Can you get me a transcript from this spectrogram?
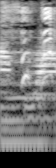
Ha ha ha!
